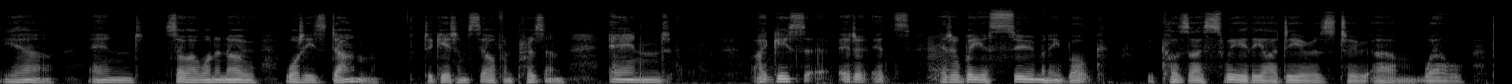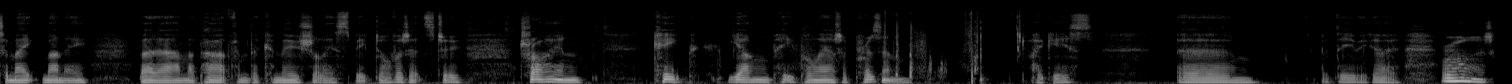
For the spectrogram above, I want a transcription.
yeah. And so I want to know what he's done to get himself in prison, and I guess it, it's it'll be a sermony book because I swear the idea is to um, well to make money, but um, apart from the commercial aspect of it, it's to try and keep young people out of prison. I guess. Um, but there we go. Right,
